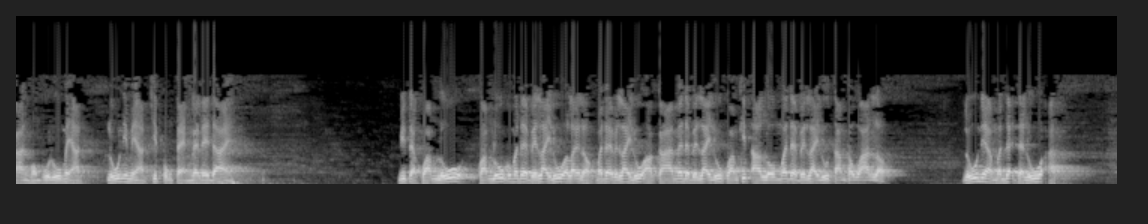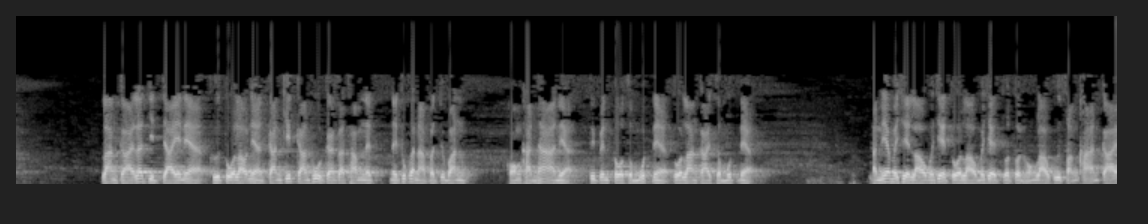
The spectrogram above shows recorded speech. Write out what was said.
การของผู้รู้ไม่อาจรู้นี่ไม่อาจคิดปรุงแต่งอะไรได้ มีแต่ความรู้ ความรู้ก็ไม่ได้ไปไล่รู้อะไรหรอก ไม่ได้ไปไล่รู้อาการ ไม่ได้ไปไล่รู้ความคิดอารมณ์ ไม่ได้ไปไล่รู้ตามทวารหรอก รู้เนี่ยมันได้แต่รู้ว่า ร่างกายและจิตใจเนี่ย คือตัวเราเนี่ย การคิดการพูดการกระทำในในทุกขณะปัจจุบันของขันห้าเนี่ย ที่เป็นตัวสมมุติเนี่ย ตัวร่างกายสมมุติเนี่ย อันนี้ไม่ใช่เราไม่ใช่ตัวเรา ไม่ใช่ตัวตนของเรา คือสังขารกาย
